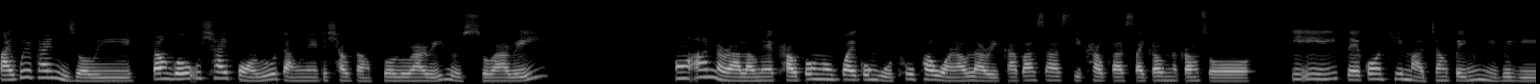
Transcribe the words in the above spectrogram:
တိုက်ပွေးဖိုင်နီဇော်ရီတောင်ကုန်းဥရှိုက်ပွန်ရိုးတောင်လင်းတလျှောက်တောင်ပရိုလိုရာရီလို့ဆိုပါရီအွန်အနရာလောင်နဲ့ခရောက်သုံးလုံးပွိုက်ကုန်းကိုထိုးဖောက်ဝံရောက်လာရီကပါစာစီခရောက်ကစိုက်ကောက်နှကောင်စောအီအီတဲကောထီမှာကြောင်ပိမိနေပြီ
